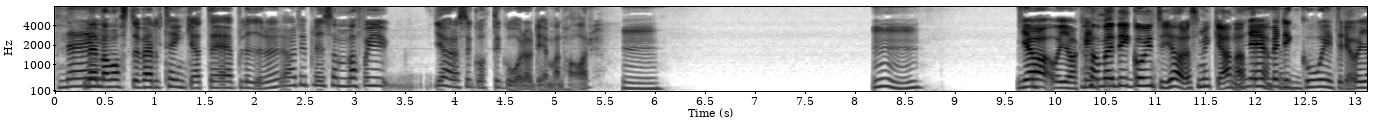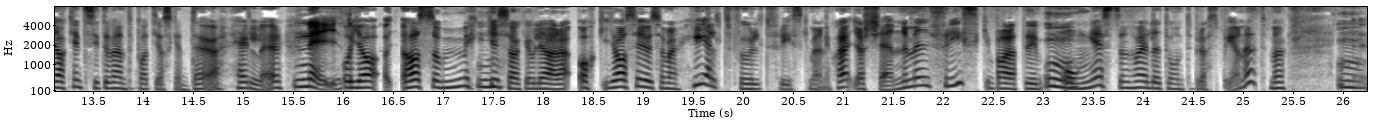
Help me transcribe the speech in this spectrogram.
Nej. Men man måste väl tänka att det blir, ja det blir som, man får ju göra så gott det går av det man har. Mm. Mm. Ja, och jag kan Ja, inte... men det går ju inte att göra så mycket annat Nej, men det egentligen. går inte det. Och jag kan inte sitta och vänta på att jag ska dö heller. Nej, Och jag, jag har så mycket Mm. saker jag vill göra och jag ser ut som en helt fullt frisk människa. Jag känner mig frisk, bara att det är Mm. ångest. Sen har jag lite ont i bröstbenet. Men, mm.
